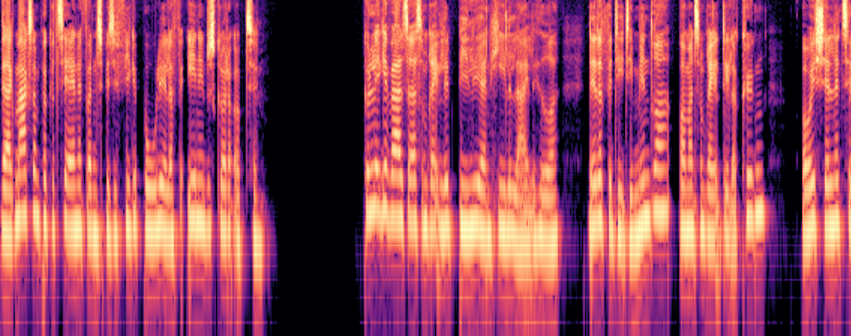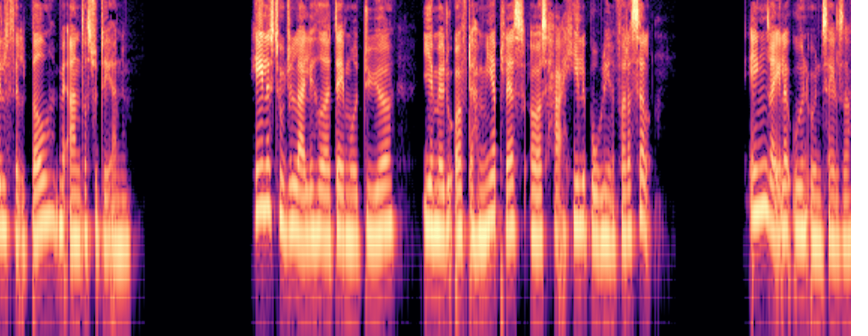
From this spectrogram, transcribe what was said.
Vær opmærksom på kriterierne for den specifikke bolig eller forening, du skriver dig op til. Kollegieværelser er som regel lidt billigere end hele lejligheder, netop fordi de er mindre, og man som regel deler køkken, og i sjældne tilfælde bad med andre studerende. Hele studielejligheder er derimod dyre, i og med at du ofte har mere plads og også har hele boligen for dig selv. Ingen regler uden undtagelser,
